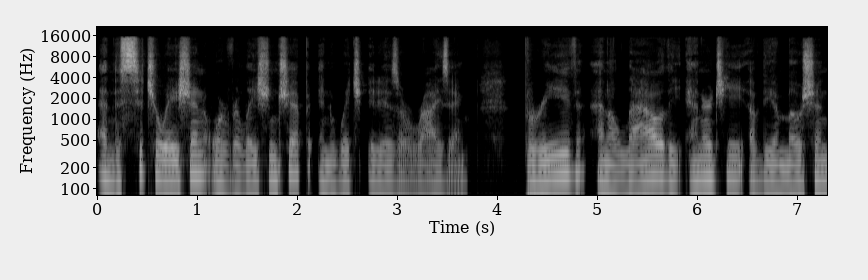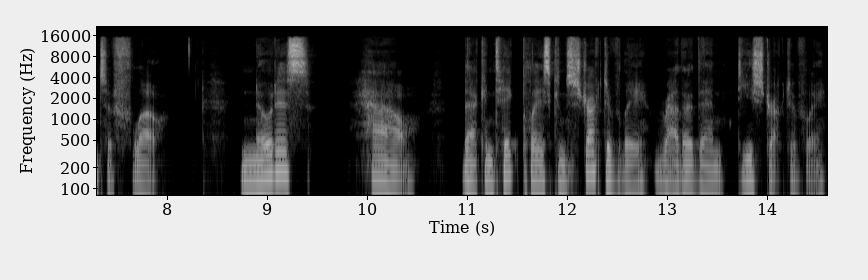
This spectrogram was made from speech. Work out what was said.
and the situation or relationship in which it is arising. Breathe and allow the energy of the emotion to flow. Notice how that can take place constructively rather than destructively.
